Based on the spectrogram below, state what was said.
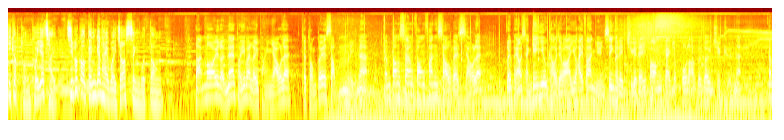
以及同佢一齊，只不過僅僅係為咗性活動。嗱，愛倫呢同呢位女朋友呢就同居咗十五年啦。咁當雙方分手嘅時候呢，女朋友曾經要求就話要喺翻原先佢哋住嘅地方繼續保留佢居住權啦。咁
